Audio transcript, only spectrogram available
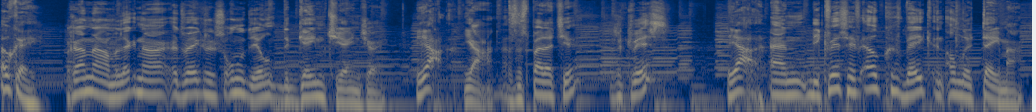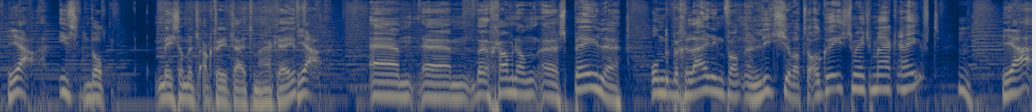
oké. We gaan namelijk naar het wekelijkse onderdeel, de Game Changer. Ja, Ja, dat is een spelletje. Dat is een quiz. ja, En die quiz heeft elke week een ander thema. ja, Iets wat meestal met de actualiteit te maken heeft. ja. En ehm, dat gaan we dan eh, spelen onder begeleiding van een liedje wat er ook weer iets mee te maken heeft. Ja,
